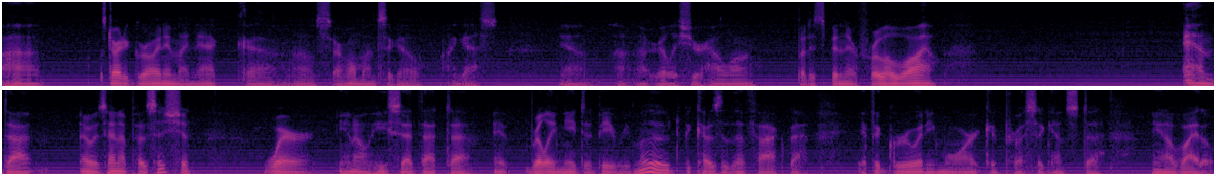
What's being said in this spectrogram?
uh, started growing in my neck uh, well, several months ago, I guess. Yeah, I'm not really sure how long, but it's been there for a little while. And uh, I was in a position where, you know, he said that uh, it really needed to be removed because of the fact that if it grew anymore, it could press against, uh, you know, vital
